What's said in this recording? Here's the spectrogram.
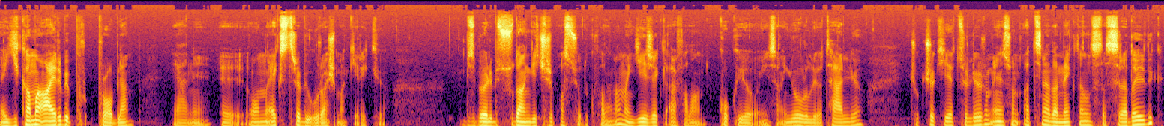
Yani yıkama ayrı bir problem. Yani e, onunla ekstra bir uğraşmak gerekiyor. Biz böyle bir sudan geçirip asıyorduk falan ama giyecekler falan kokuyor insan yoruluyor terliyor. Çok çok iyi hatırlıyorum. En son Atina'da McDonald's'ta sıradaydık.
